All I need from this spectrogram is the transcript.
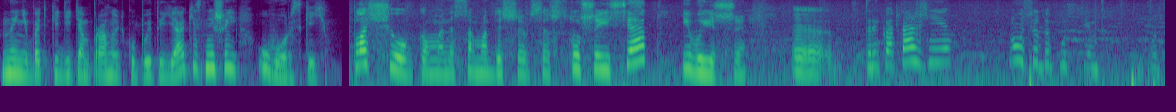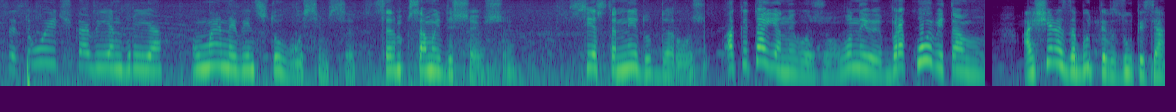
Нині батьки дітям прагнуть купити якісніший угорський. Плащовка в мене сама дешевша, 160 і вище. Е, трикотажні, ну ось, допустимо, оце троєчка Венгрія, у мене він 180, це найдешевший. Всі остальні йдуть дорожче. А Китай я не вожу, вони бракові там А ще не забудьте взутися.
